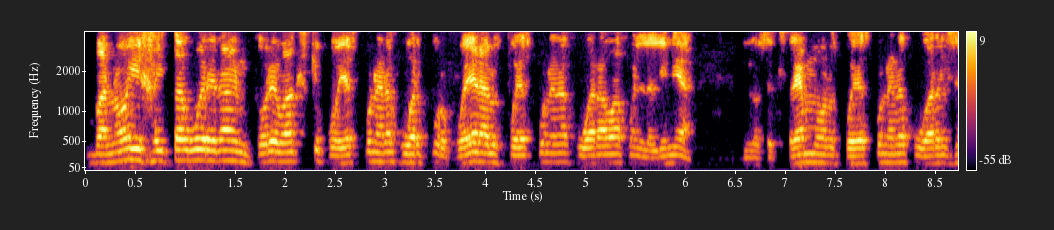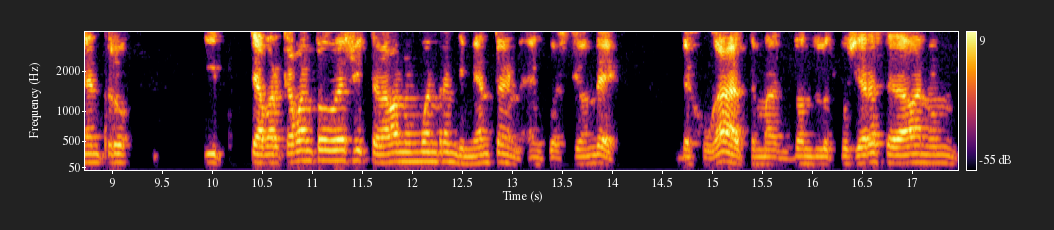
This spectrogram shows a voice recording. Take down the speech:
Banoy y Hightower eran corebacks que podías poner a jugar por fuera, los podías poner a jugar abajo en la línea, en los extremos, los podías poner a jugar al centro y te abarcaban todo eso y te daban un buen rendimiento en, en cuestión de, de jugar. Donde los pusieras te daban un,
